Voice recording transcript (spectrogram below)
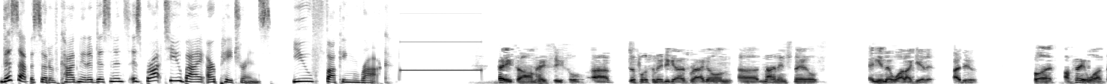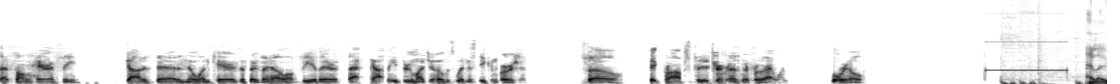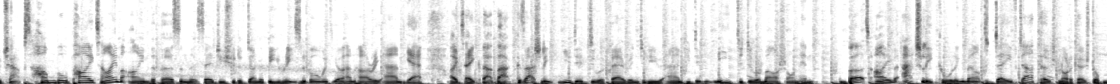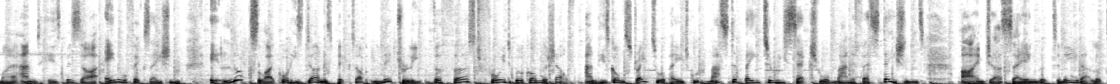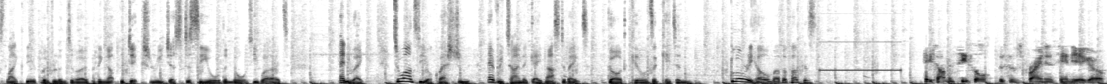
This episode of Cognitive Dissonance is brought to you by our patrons. You fucking rock. Hey, Tom. Hey, Cecil. Uh, just listening to you guys rag on uh, Nine Inch Nails, and you know what? I get it. I do. But I'll tell you what, that song Heresy, God is dead and no one cares if there's a hell, I'll see you there, that got me through my Jehovah's Witness deconversion. So big props to Trent Reznor for that one. Glory hole. Hello, chaps. Humble pie time. I'm the person that said you should have done a Be Reasonable with Johann Hari, and yeah, I take that back because actually you did do a fair interview and you didn't need to do a marsh on him. But I'm actually calling about Dave Coach, not a Coach Daubenmire, and his bizarre anal fixation. It looks like what he's done is picked up literally the first Freud book on the shelf, and he's gone straight to a page called Masturbatory Sexual Manifestations. I'm just saying that to me that looks like the equivalent of opening up the dictionary just to see all the naughty words. Anyway, to answer your question, every time a gay masturbates, God kills a kitten. Glory hole, motherfuckers. Hey, Tom and Cecil. This is Brian in San Diego.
